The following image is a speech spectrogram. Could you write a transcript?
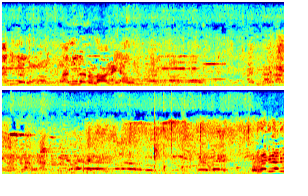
အမြင့်လက်တော့လာပြီဒီပါဒီပါဒီ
